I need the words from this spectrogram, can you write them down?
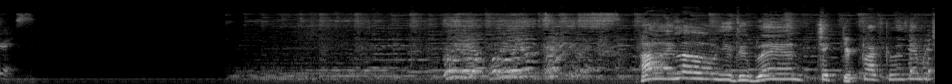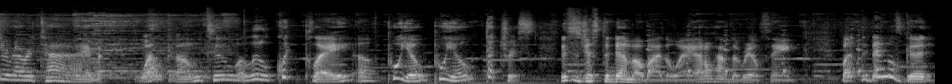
Tetris. Hi, hello, YouTube land. Check your clock because it's amateur hour time. Welcome to a little quick play of Puyo Puyo Tetris. This is just the demo, by the way. I don't have the real thing. But the demo's good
